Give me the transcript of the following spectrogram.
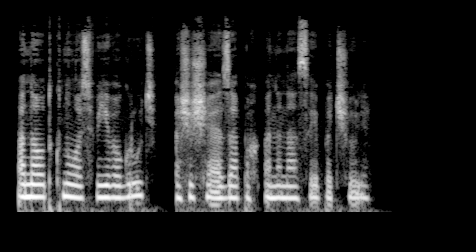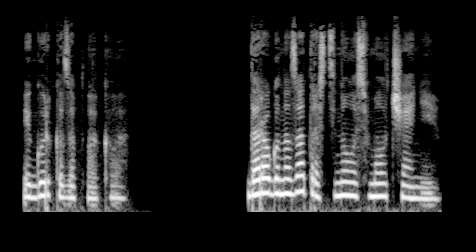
Она уткнулась в его грудь, ощущая запах ананаса и пачули, и горько заплакала. Дорога назад растянулась в молчании.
